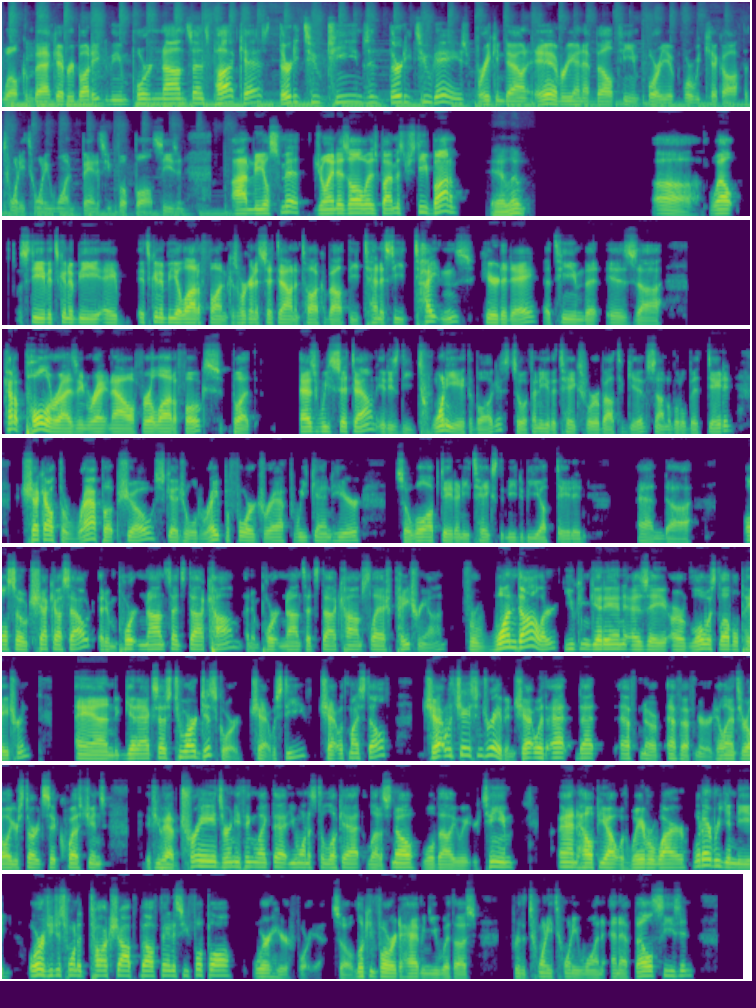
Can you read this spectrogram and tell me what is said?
Welcome back, everybody, to the Important Nonsense Podcast. 32 teams in 32 days, breaking down every NFL team for you before we kick off the 2021 fantasy football season. I'm Neil Smith, joined as always by Mr. Steve Bonham. Hello. Uh, well, Steve, it's going to be a it's going to be a lot of fun because we're going to sit down and talk about the Tennessee Titans here today, a team that is uh, kind of polarizing right now for a lot of folks. But as we sit down, it is the 28th of August. So if any of the takes we're about to give sound a little bit dated, check out the wrap up show scheduled right before draft weekend here. So we'll update any takes that need to be updated. And uh, also check us out at importantnonsense.com and importantnonsense.com slash Patreon. For $1, you can get in as a our lowest level patron and get access to our Discord. Chat with Steve, chat with myself, chat with Jason Draven, chat with at that F FF nerd. He'll answer all your start sit questions. If you have trades or anything like that you want us to look at, let us know. We'll evaluate your team and help you out with waiver wire, whatever you need. Or if you just want to talk shop about fantasy football, we're here for you. So looking forward to having you with us for the 2021 NFL season.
